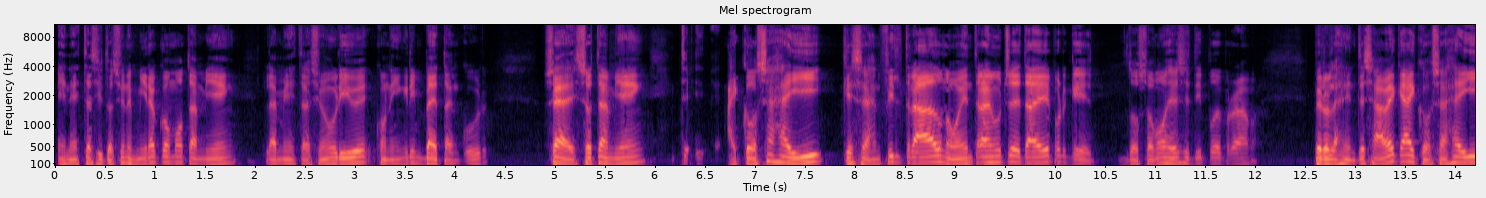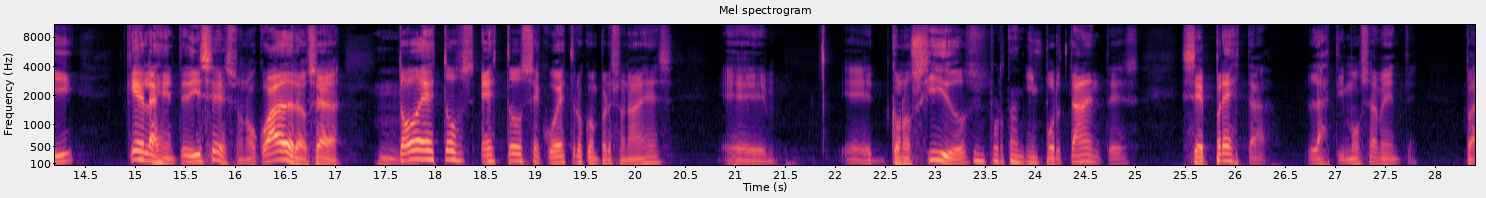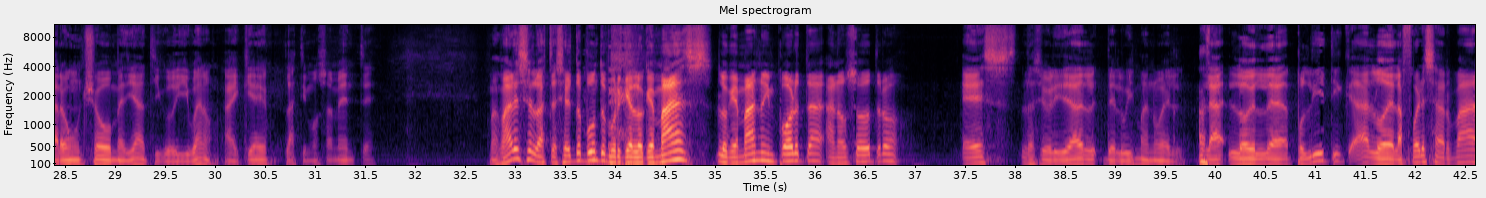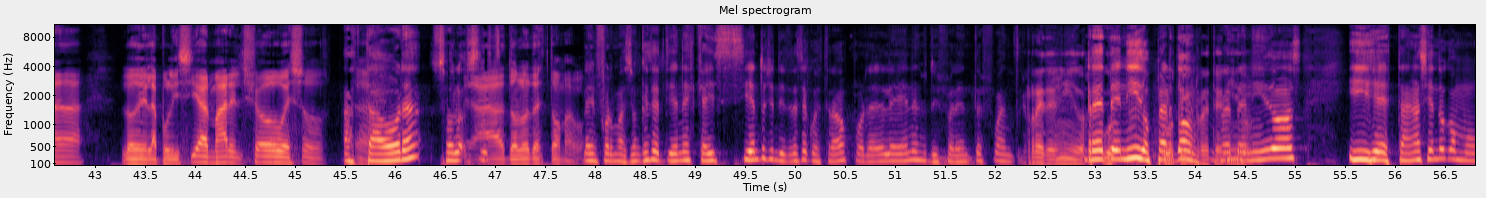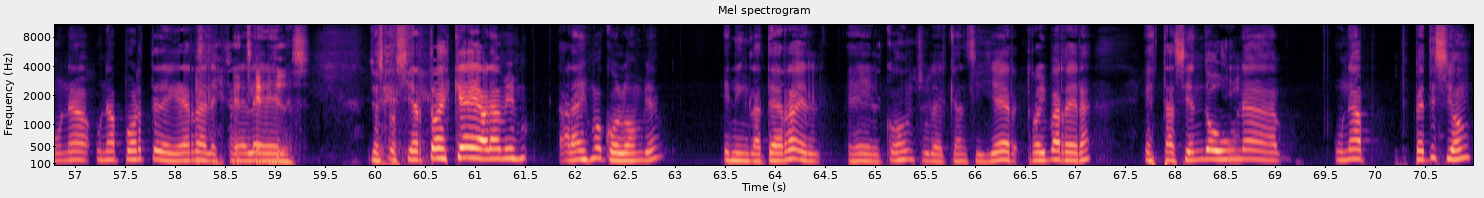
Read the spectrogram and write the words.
en estas situaciones. Mira cómo también la administración Uribe con Ingrid Betancourt. O sea, eso también. te- hay cosas ahí que se han filtrado. No voy a entrar en mucho detalle porque no somos de ese tipo de programa. Pero la gente sabe que hay cosas ahí que la gente dice eso no cuadra. O sea, Mm. todos estos, estos secuestros con personajes eh, eh, conocidos, Importantes. importantes, se presta lastimosamente para un show mediático. Y bueno, hay que lastimosamente mamárselo hasta cierto punto, porque lo que más, lo que más nos importa a nosotros es la seguridad de Luis Manuel. La- lo de la política, lo de la Fuerza Armada, lo de la policía armar el show, eso Hasta ah, ahora, solo da dolor de estómago. la información que se tiene es que hay 183 secuestrados por el ELN en sus diferentes fuentes. Retenidos. Retenidos, perdón. retenidos. Retenidos. y están haciendo como una, un aporte de guerra al al ELN. Detenidos. Yo- lo cierto es que ahora mismo, ahora mismo Colombia, en Inglaterra, el, el cónsul, el canciller Roy Barrera, está haciendo Sí. una, una petición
